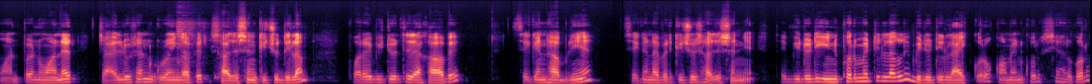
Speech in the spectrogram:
ওয়ান পয়েন্ট ওয়ানের চাইল্ডহুড অ্যান্ড গ্রোয়িং আপের সাজেশন কিছু দিলাম। পরের ভিডিওতে দেখা হবে সেকেন্ড হাফ নিয়ে সেকেন্ড হাফের কিছু সাজেশন নিয়ে। এই ভিডিওটি ইনফরমেটিভ লাগলে ভিডিওটি লাইক করো কমেন্ট করো শেয়ার করো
